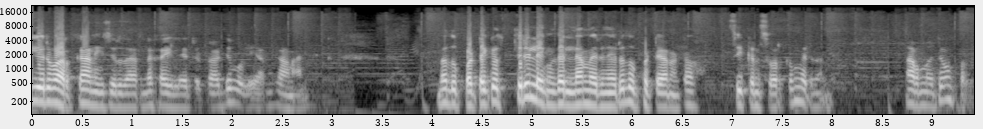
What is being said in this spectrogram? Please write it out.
ഈ ഒരു വർക്കാണ് ഈ ചുരിദാറിന്റെ ഹൈലൈറ്റ് കേട്ടോ അടിപൊളിയാണ് കാണാൻ. ഇതാ ദുപ്പട്ടയ്ക്ക് ഒത്തിരി ലെങ്ത് എല്ലാം വരുന്ന ഒരു ദുപ്പട്ടയാണ് കേട്ടോ സീക്വൻസ് വർക്കും വരുന്നുണ്ട് അറുന്നൂറ്റി മുപ്പത്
